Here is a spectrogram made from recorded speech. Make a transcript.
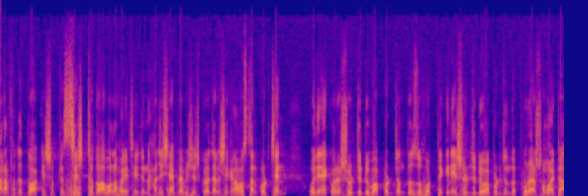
আরাফাতের দোয়াকে সবচেয়ে শ্রেষ্ঠ দোয়া বলা হয়েছে। এই জন্য হাজি সাহেবরা বিশেষ করে যারা সেখানে অবস্থান করছেন, ওই দিন একবারে সূর্য ডুবা পর্যন্ত, জোহর থেকে নিয়ে সূর্য ডুবা পর্যন্ত, পুরো সময়টা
